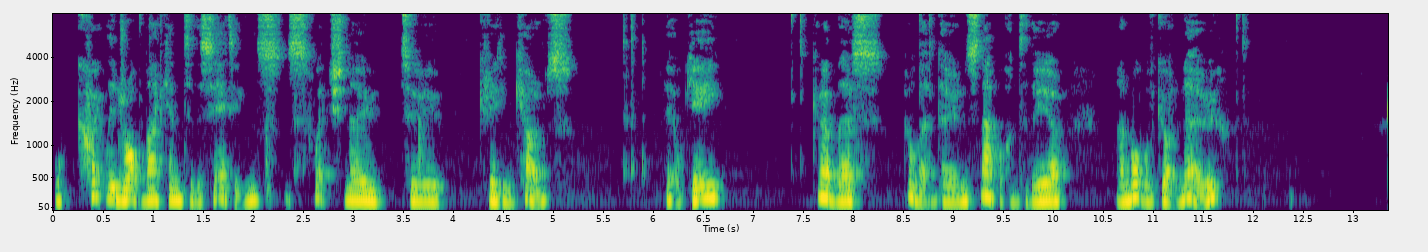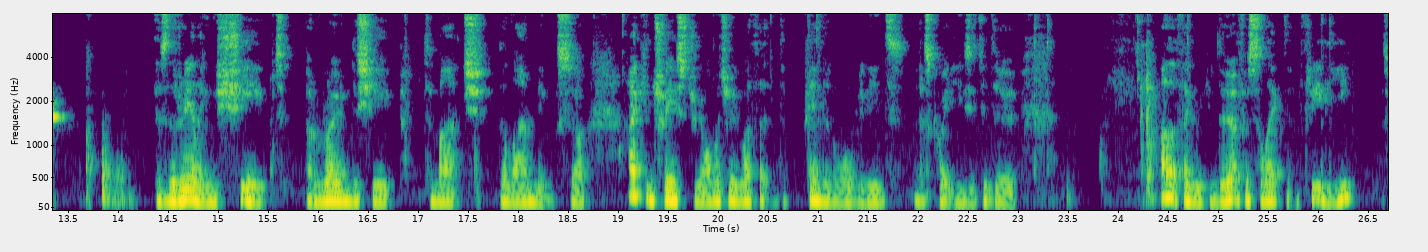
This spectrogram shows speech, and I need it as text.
we'll quickly drop back into the settings, switch now to creating curves, hit OK, grab this, pull that down, snap it onto there, and what we've got now is the railing shaped around the shape to match the landings. So I can trace geometry with it depending on what we need. It's quite easy to do. Other thing we can do if we select it in 3D is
